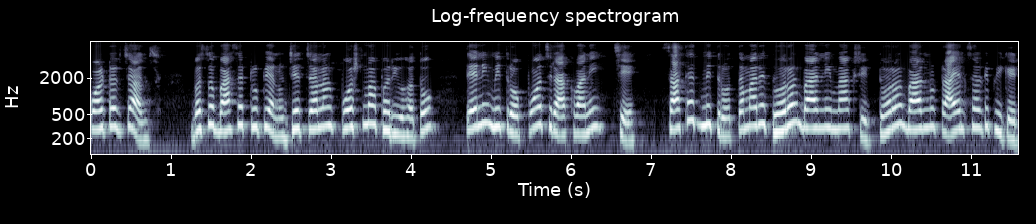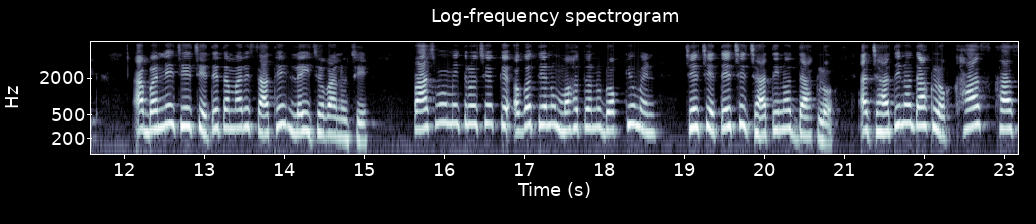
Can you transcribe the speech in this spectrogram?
પોર્ટર ચાર્જ, બસો બાસઠ રૂપિયાનું જે ચલણ પોસ્ટમાં ભર્યું હતું તેની મિત્રો પહોંચ રાખવાની છે. સાથે જ મિત્રો, તમારે ધોરણ બારની માર્કશીટ, ધોરણ બારનું ટ્રાયલ સર્ટિફિકેટ, આ બંને જે છે તે તમારે સાથે લઈ જવાનું છે. પાંચમું મિત્રો છે કે અગત્યનું મહત્ત્વનું ડોક્યુમેન્ટ જે છે તે છે જાતિનો દાખલો. આ જાતિનો દાખલો ખાસ ખાસ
